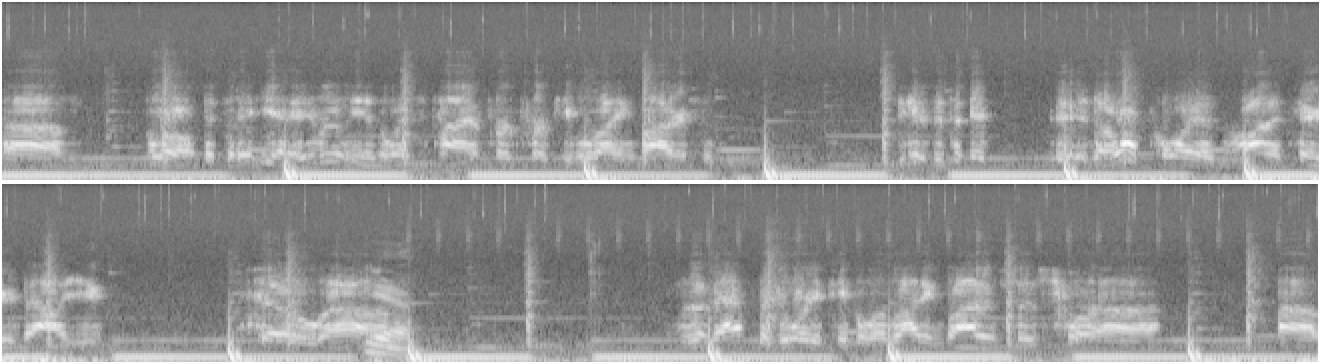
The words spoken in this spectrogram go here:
Um, well, it's, it, yeah, it really is a waste of time for, for people writing viruses because it's, it, it, the whole point is monetary value. So um, Yeah. The vast majority of people are writing viruses for uh, uh,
